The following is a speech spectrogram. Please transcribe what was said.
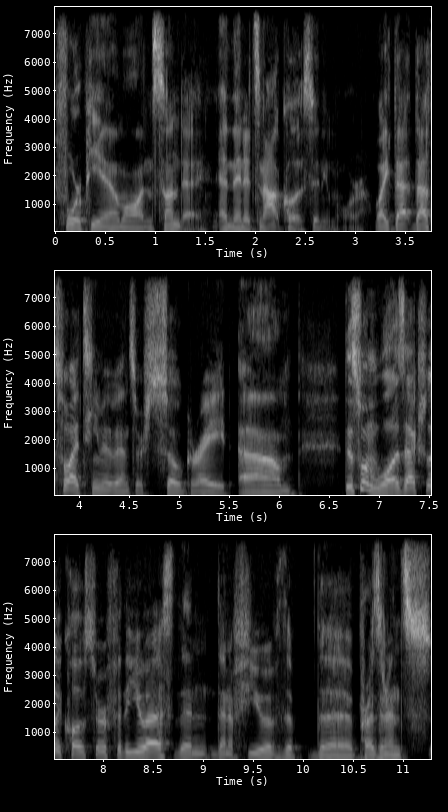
4 p.m. on Sunday, and then it's not close anymore. Like that. That's why team events are so great. Um, this one was actually closer for the U.S. than than a few of the the Presidents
